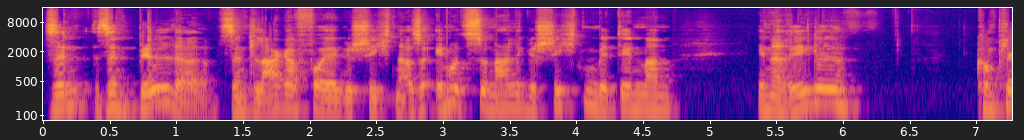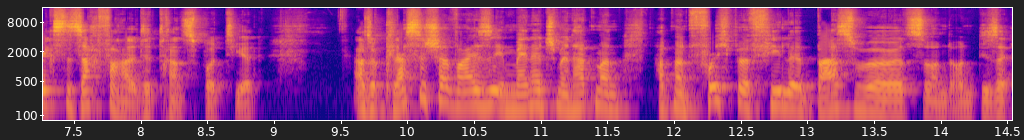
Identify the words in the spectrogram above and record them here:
sind, sind Bilder, sind Lagerfeuergeschichten, also emotionale Geschichten, mit denen man in der Regel komplexe Sachverhalte transportiert. Also klassischerweise im Management hat man, hat man furchtbar viele Buzzwords und, und diese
